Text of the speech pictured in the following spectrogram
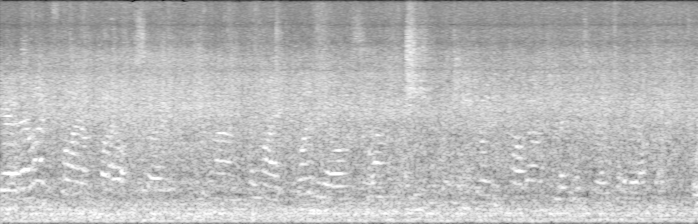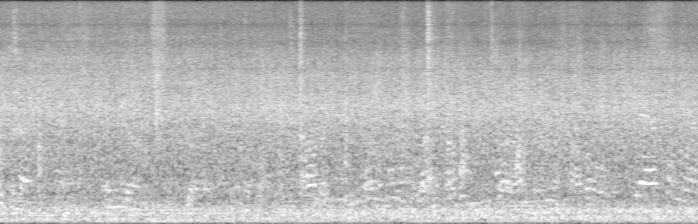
Yeah, they like fly on fly off, so um, they like one of the girls, um, she, she joined the club, she let us go to the outside. So, yeah, something like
